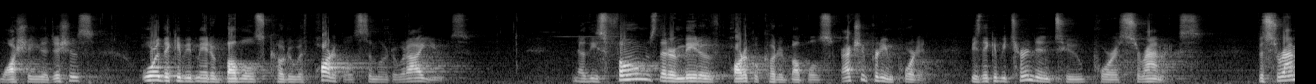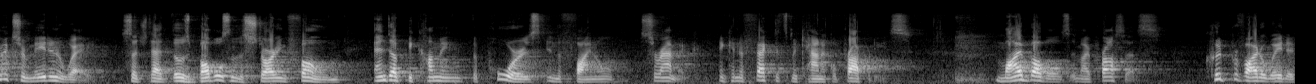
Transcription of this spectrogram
washing the dishes, or they can be made of bubbles coated with particles, similar to what I use. Now, these foams that are made of particle-coated bubbles are actually pretty important because they can be turned into porous ceramics. The ceramics are made in a way such that those bubbles in the starting foam end up becoming the pores in the final ceramic and can affect its mechanical properties. My bubbles in my process could provide a way to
